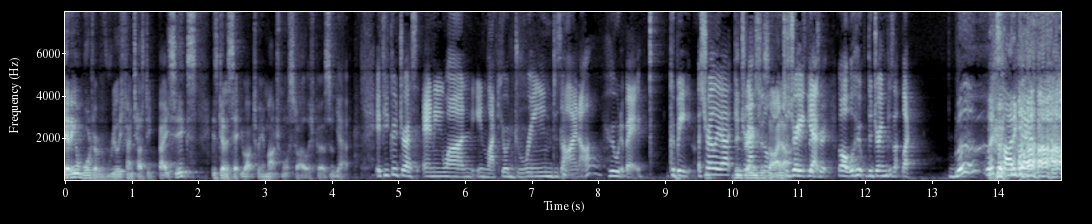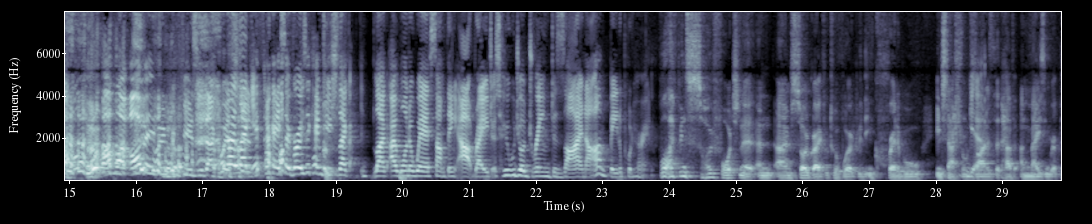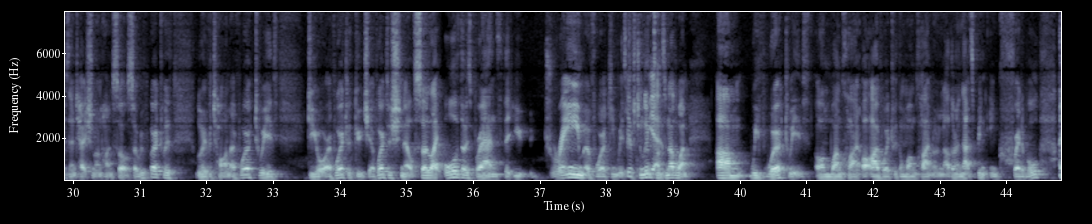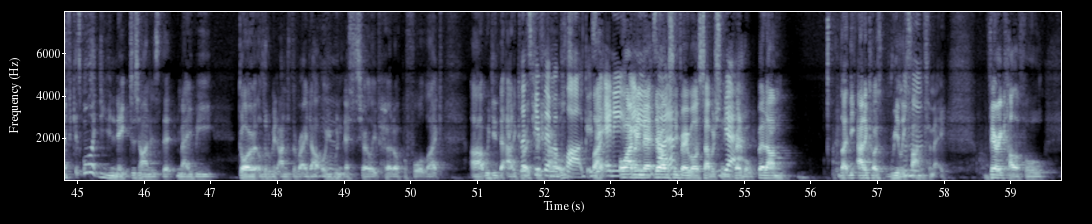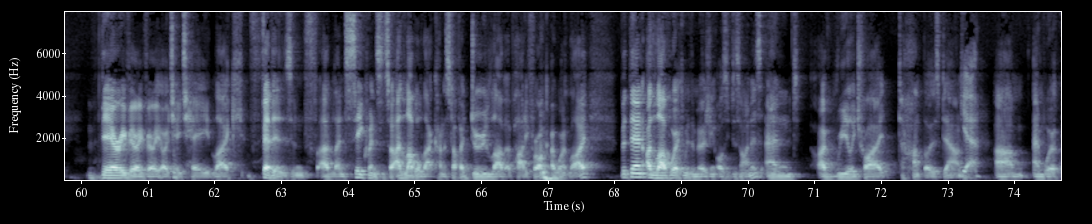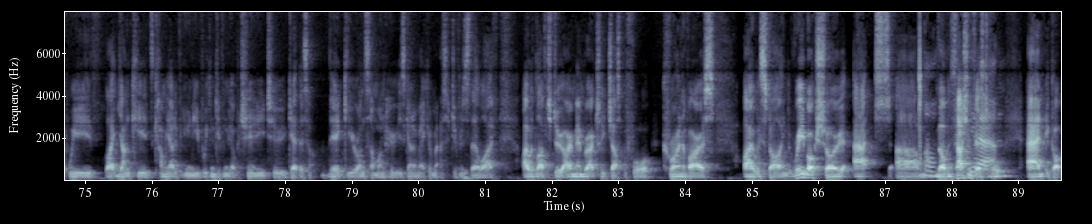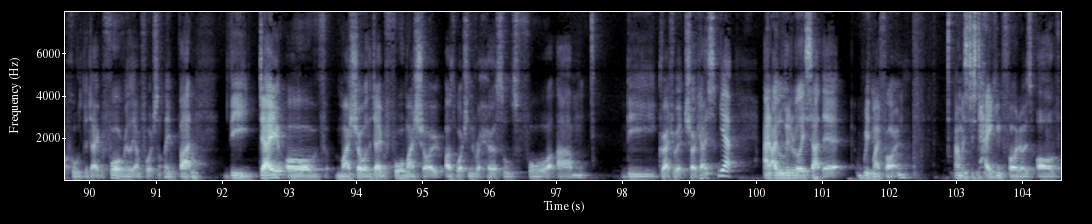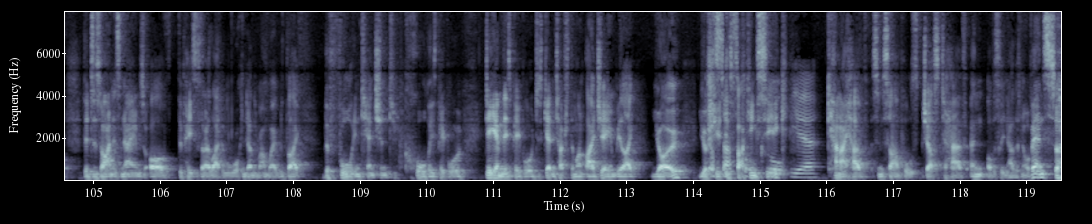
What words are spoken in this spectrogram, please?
getting a wardrobe of really fantastic basics is going to set you up to be a much more stylish person. Yeah. If you could dress anyone in like your dream designer, who would it be? Could be Australia, The dream international. designer. The dream, The yeah. dream- well, who, the dream design, like. Blah. Let's start again. I'm like, I'm even confused with that question. no, question. like if okay, so Rosa came to you, she's like, like I want to wear something outrageous. Who would your dream designer be to put her in? Well, I've been so fortunate and I'm so grateful to have worked with incredible international Yeah. designers that have amazing representation on home soil. So we've worked with Louis Vuitton, I've worked with Dior, I've worked with Gucci, I've worked with Chanel. So like all of those brands that you dream of working with, Christian Louboutin's yeah. another one. Um, we've worked with on one client, or I've worked with on one client on another, and that's been incredible. I think it's more like the unique designers that maybe go a little bit under the radar or you wouldn't necessarily have heard of before. Like uh, we did the Attico. Let's give them a plug. Is there any- Oh, I mean, they're, they're obviously very well established and Yeah. incredible, but um, like the Attico is really Mm-hmm. fun for me. Very colourful, very, very, very OTT, like feathers and uh, and sequins, and so I love all that kind of stuff. I do love a party frock. I won't lie, but then I love working with emerging Aussie designers, and I really try to hunt those down. Yeah. Um, and work with like young kids coming out of uni if we can give them the opportunity to get this, their gear on someone who is going to make a massive difference to their life. I would love to do. I remember actually just before coronavirus, I was styling the Reebok show at um, Melbourne Fashion yeah. Festival, and it got pulled the day before, really unfortunately. But the day of my show, or the day before my show, I was watching the rehearsals for um, the graduate showcase. Yep. And I literally sat there with my phone and was just taking photos of the designers' names of the pieces that I liked that were walking down the runway with like the full intention to call these people, DM these people, or just get in touch with them on IG and be like, yo, your, shit is fucking cool, sick. yeah. Can I have some samples just to have? And obviously now there's no events, so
